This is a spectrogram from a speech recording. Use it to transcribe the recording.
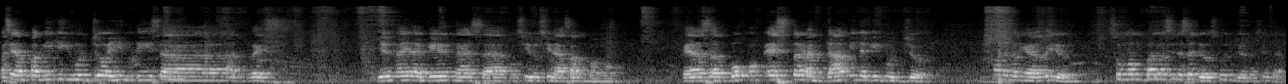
Kasi ang pagiging Hudyo ay hindi sa address. Yun ay again nasa kung sino sinasamba mo. Kaya sa Book of Esther, ang dami naging Hudyo. Paano nangyari yun? Sumamba lang sila sa Diyos, Hudyo na sila.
